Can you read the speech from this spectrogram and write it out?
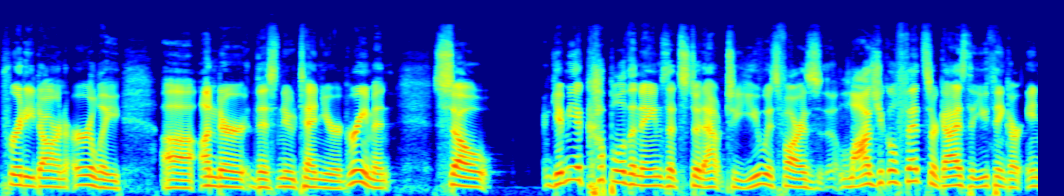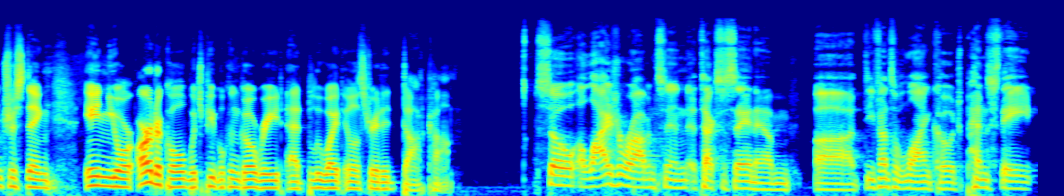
pretty darn early uh, under this new 10-year agreement. So give me a couple of the names that stood out to you as far as logical fits or guys that you think are interesting in your article, which people can go read at bluewhiteillustrated.com. So Elijah Robinson at Texas A&M, uh, defensive line coach, Penn State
